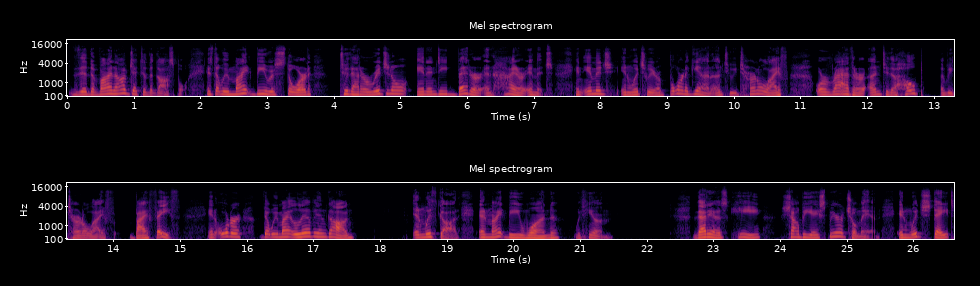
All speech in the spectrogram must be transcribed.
The divine object of the gospel is that we might be restored to that original and indeed better and higher image, an image in which we are born again unto eternal life, or rather unto the hope of eternal life by faith, in order that we might live in God and with God, and might be one with Him. That is, he shall be a spiritual man, in which state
